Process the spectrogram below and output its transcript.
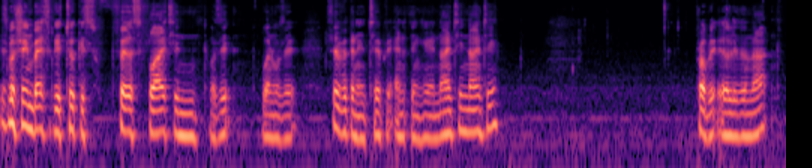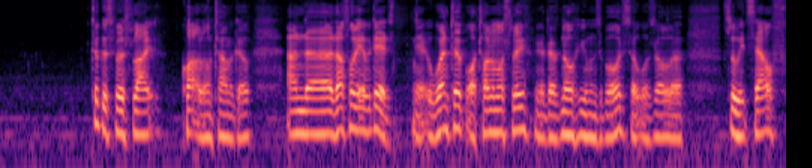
This machine basically took its first flight in, was it? When was it? See if I can interpret anything here. 1990? Probably earlier than that. Took its first flight quite a long time ago and uh, that's all it ever did. It went up autonomously. You know, there was no humans aboard, so it was all uh, flew itself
